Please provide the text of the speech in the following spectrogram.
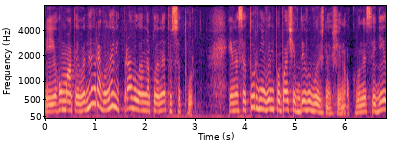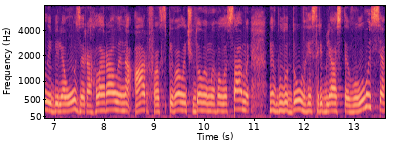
І його мати Венера вона відправила на планету Сатурн. І на Сатурні він побачив дивовижних жінок. Вони сиділи біля озера, гларали на арфах, співали чудовими голосами. В них було довге сріблясте волосся.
